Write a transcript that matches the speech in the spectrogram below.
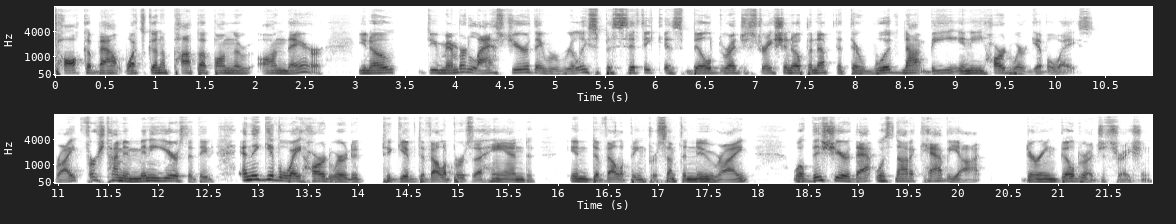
talk about what's going to pop up on the on there. You know, do you remember last year they were really specific as build registration opened up that there would not be any hardware giveaways right first time in many years that they and they give away hardware to, to give developers a hand in developing for something new right well this year that was not a caveat during build registration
